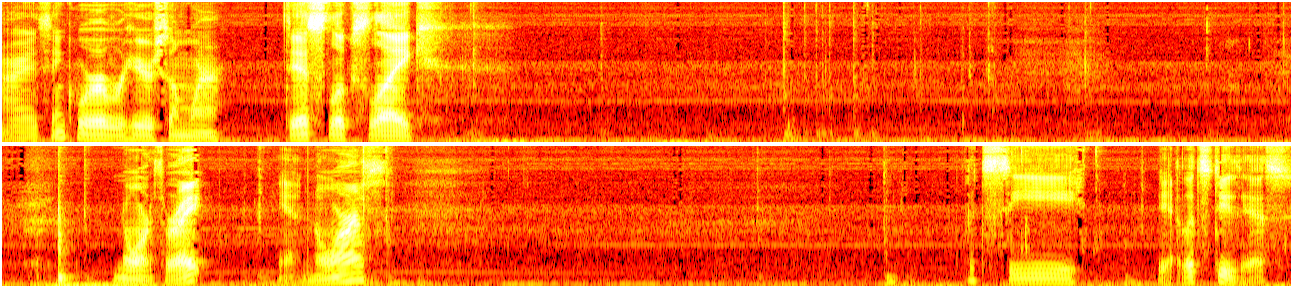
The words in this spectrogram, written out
Alright, I think we're over here somewhere. This looks like... North, right? Yeah, north. Let's see... Yeah, let's do this.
